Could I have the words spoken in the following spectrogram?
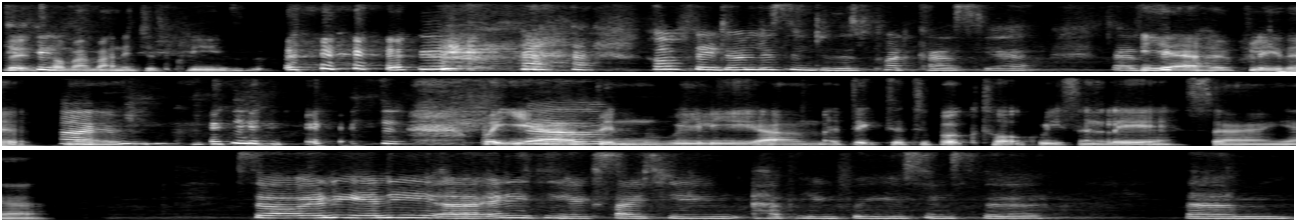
Don't tell my managers, please. Hope they don't listen to this podcast, yeah? That's yeah, hopefully that. No. but yeah, Um, I've been really um addicted to BookTok recently. So yeah. So, any any uh, anything exciting happening for you since the um,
